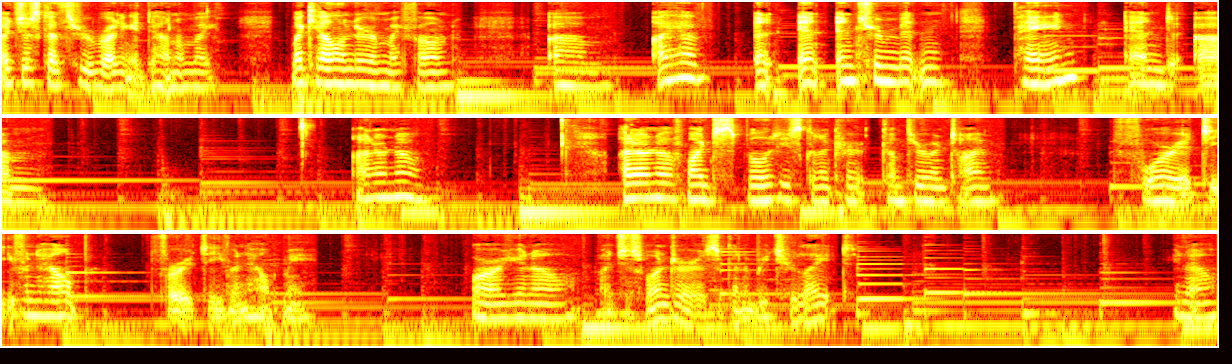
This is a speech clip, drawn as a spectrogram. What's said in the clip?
I just got through writing it down on my my calendar and my phone. Um, I have an, an, intermittent pain, and um, I don't know. I don't know if my disability is going to come through in time for it to even help, for it to even help me. Or, you know, I just wonder is it to be too late? You know,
